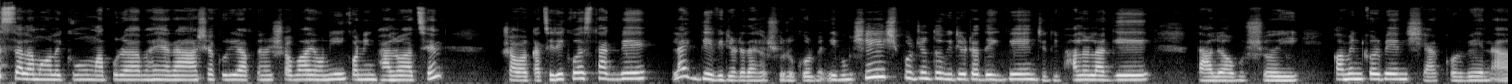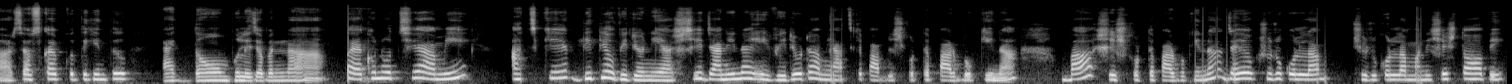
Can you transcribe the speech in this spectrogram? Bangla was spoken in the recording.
আসসালামু আলাইকুম আপুরা, ভাইয়ারা, আশা করি আপনারা সবাই অনেক অনেক ভালো আছেন। সবার কাছে রিকোয়েস্ট থাকবে লাইক দিয়ে ভিডিওটা দেখা শুরু করবেন এবং শেষ পর্যন্ত ভিডিওটা দেখবেন। যদি ভালো লাগে, তাহলে অবশ্যই কমেন্ট করবেন শেয়ার করবেন আর সাবস্ক্রাইব করতে কিন্তু একদম ভুলে যাবেন না। এখন হচ্ছে আমি আজকে দ্বিতীয় ভিডিও নিয়ে আসছি। জানি না এই ভিডিওটা আমি আজকে পাবলিশ করতে পারব কিনা বা শেষ করতে পারব কিনা। যাই হোক, শুরু করলাম। শুরু করলাম মানে শেষ তো হবেই।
